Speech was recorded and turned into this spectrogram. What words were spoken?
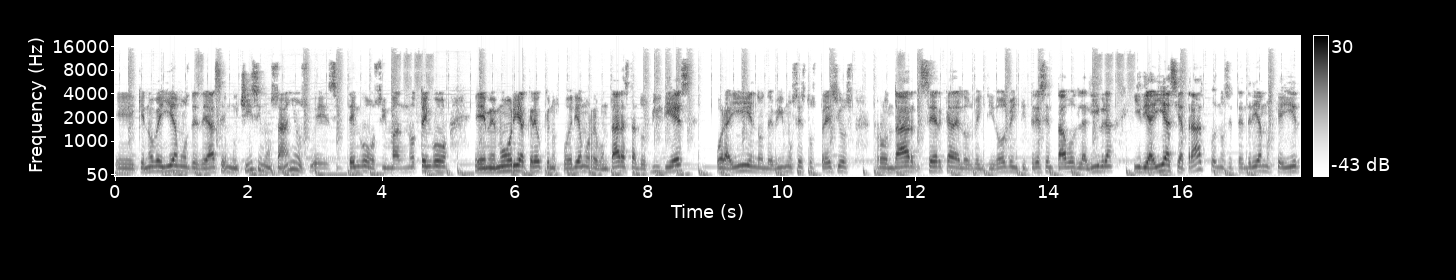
Que no veíamos desde hace muchísimos años. si tengo, si más no tengo memoria, creo que nos podríamos remontar hasta el 2010 por ahí en donde vimos estos precios rondar cerca de los 22, 23 centavos la libra y de ahí hacia atrás pues nos tendríamos que ir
